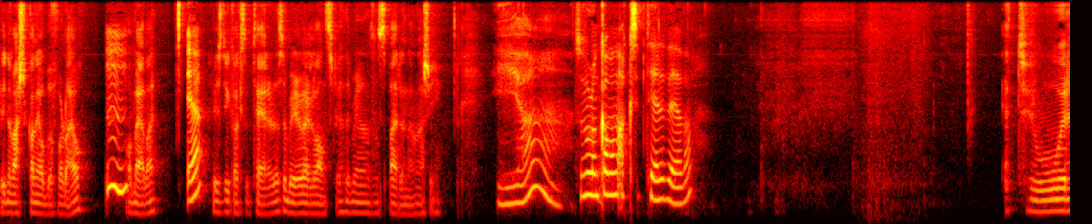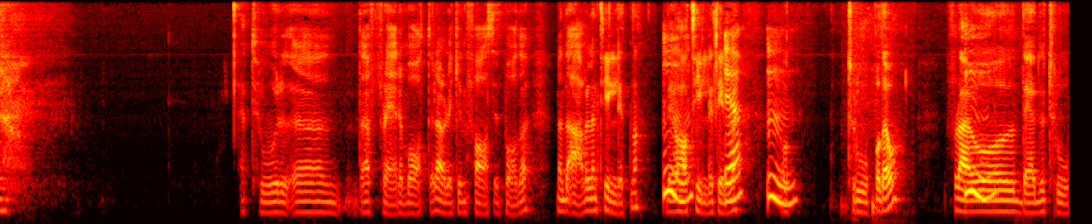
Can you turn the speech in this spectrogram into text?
universet kan jobbe for deg òg, Mm. og med deg. Ja. Hvis du ikke aksepterer det, så blir det veldig vanskelig. Det blir en sånn sperrende energi. ja. Så hvordan kan man akseptere det, da? Jeg tror Jeg tror eh, det er flere måter. Det er vel ikke en fasit på det. Men det er vel den tilliten, da. Det å ha tillit til yeah. det. Og tro på det òg. For det er jo det du tror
